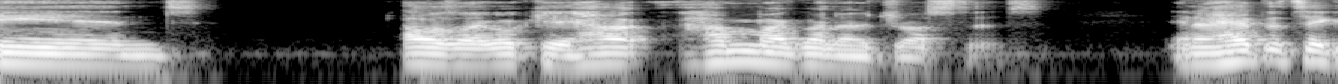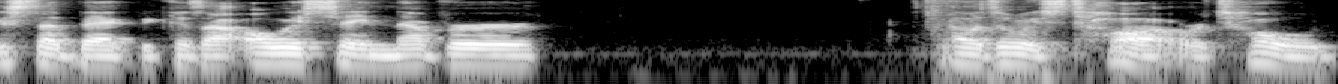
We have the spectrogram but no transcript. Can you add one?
and I was like, okay, how how am I going to address this? And I had to take a step back because I always say never. I was always taught or told,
